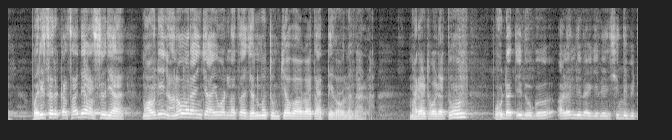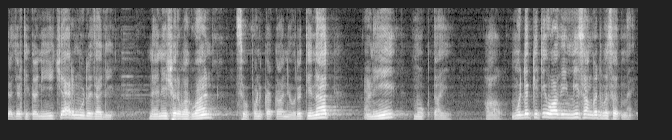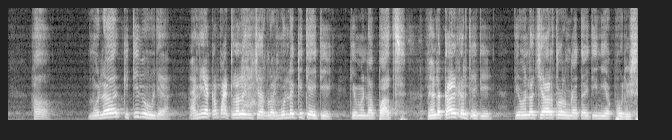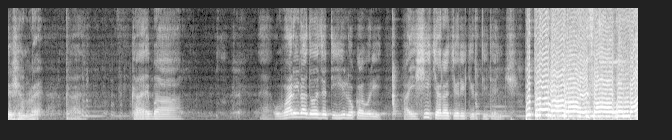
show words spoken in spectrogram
परिसर कसा द्या असू द्या. माऊली नानोवरांच्या आईवडिलाचा जन्म तुमच्या भागात आत्तेगावला झाला. मराठवाड्यातून पोटाचे दोघं आळंदीला गेले. सिद्धपीठाच्या ठिकाणी ही चार मुलं झाली. ज्ञानेश्वर भगवान सोपण काका निवृत्तीनाथ आणि मुक्ताई. हा मुलं किती व्हावी मी सांगत बसत नाही. हा मुलं किती बी होऊ द्या. आम्ही एका पाटलाला विचारलं मुलं किती आहे ती? ते म्हणला पाच. मी म्हणलं काय करते ती? ते म्हणला चार तुरुंगात आहे ती एक पोलीस स्टेशनला. आहे काय? काय बाप? उभारीला दोज ती ही लोकावरी. ऐशी चराचरी कीर्ती त्यांची. पुत्र बाबायचा गुंडा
